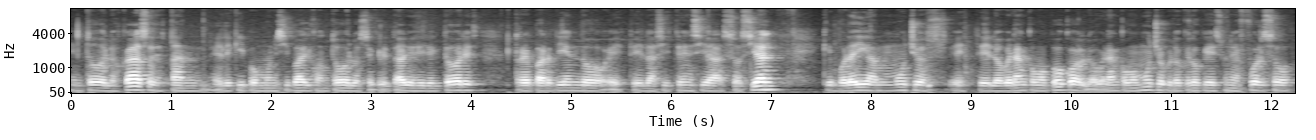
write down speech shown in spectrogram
en todos los casos, están el equipo municipal con todos los secretarios y directores repartiendo este, la asistencia social, que por ahí muchos este, lo verán como poco, lo verán como mucho, pero creo que es un esfuerzo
